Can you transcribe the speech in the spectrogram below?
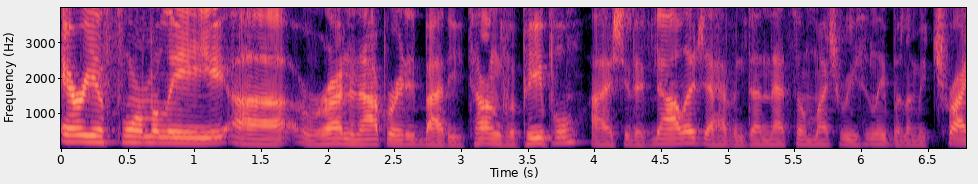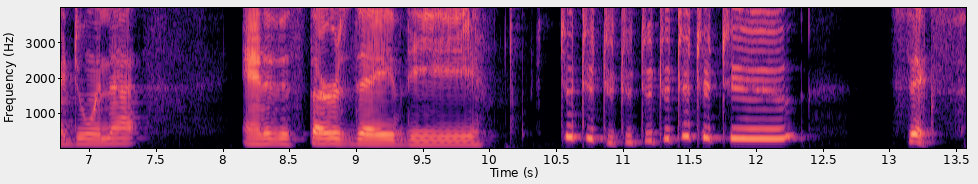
area formerly uh, run and operated by the Tongva people. I should acknowledge I haven't done that so much recently, but let me try doing that. And it is Thursday, the 6th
